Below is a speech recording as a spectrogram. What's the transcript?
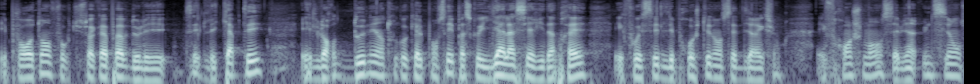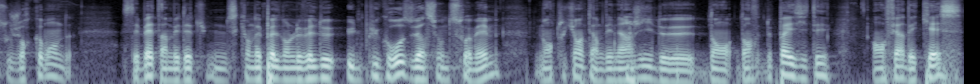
et pour autant il faut que tu sois capable de les, tu de les capter et de leur donner un truc auquel penser parce qu'il y a la série d'après et il faut essayer de les projeter dans cette direction. Et franchement, s'il y a bien une séance où je recommande c'est bête, hein, mais d'être ce qu'on appelle dans le level 2 une plus grosse version de soi-même. Mais en tout cas, en termes d'énergie, de ne pas hésiter à en faire des caisses,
